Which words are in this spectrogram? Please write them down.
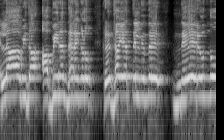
എല്ലാവിധ അഭിനന്ദനങ്ങളും ഹൃദയത്തിൽ നിന്ന് നേരുന്നു.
